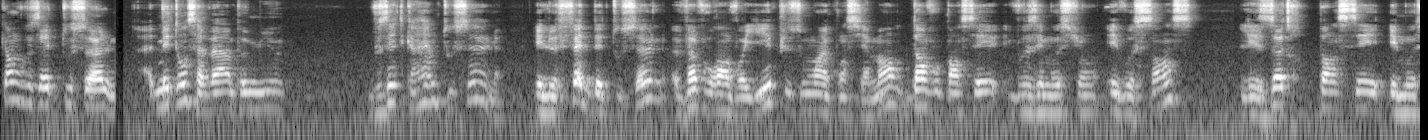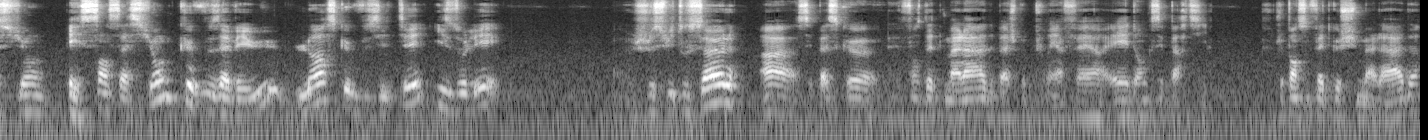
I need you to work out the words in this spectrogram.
Quand vous êtes tout seul, admettons ça va un peu mieux, vous êtes quand même tout seul. Et le fait d'être tout seul va vous renvoyer plus ou moins inconsciemment dans vos pensées, vos émotions et vos sens les autres pensées, émotions et sensations que vous avez eues lorsque vous étiez isolé. Je suis tout seul, ah, c'est parce que, force d'être malade, bah, je peux plus rien faire, et donc c'est parti. Je pense au fait que je suis malade,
